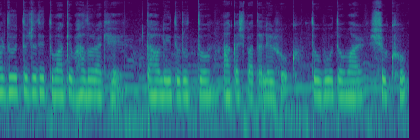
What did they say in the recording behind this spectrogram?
আমার দূরত্ব যদি তোমাকে ভালো রাখে তাহলে এই দূরত্ব আকাশ পাতালের হোক তবুও তোমার সুখ হোক।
